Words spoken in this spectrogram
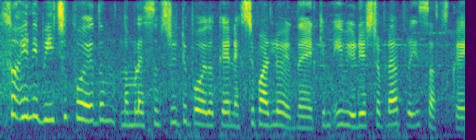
സോ ഇനി ബീച്ചിൽ പോയതും നമ്മൾ എസ് എം സ്ട്രീറ്റിൽ പോയതൊക്കെ നെക്സ്റ്റ് പാർട്ടിൽ വരുന്നതായിരിക്കും. ഈ വീഡിയോ ഇഷ്ടപ്പെട്ടാൽ പ്ലീസ് സബ്സ്ക്രൈബ്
